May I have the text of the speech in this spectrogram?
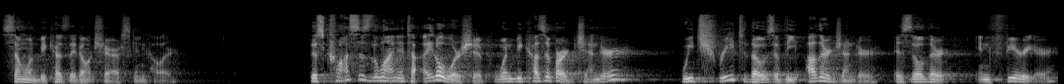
someone because they don't share our skin color. This crosses the line into idol worship when, because of our gender, we treat those of the other gender as though they're inferior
